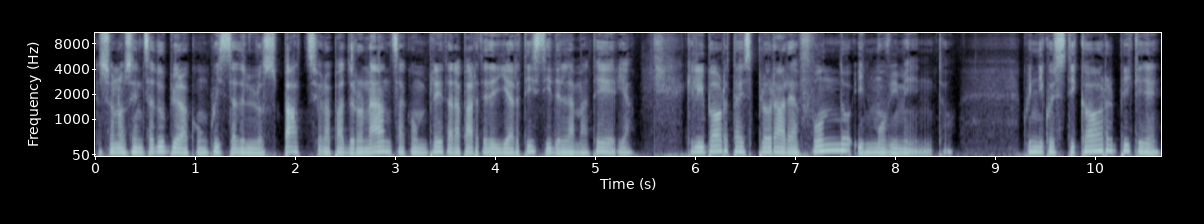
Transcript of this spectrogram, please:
sono senza dubbio la conquista dello spazio, la padronanza completa da parte degli artisti della materia, che li porta a esplorare a fondo il movimento. Quindi questi corpi che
